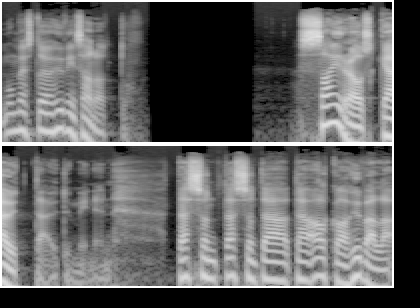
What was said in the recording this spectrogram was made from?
mun mielestä toi on hyvin sanottu. Sairauskäyttäytyminen. Tässä on, tässä on tää, tää alkaa hyvällä,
